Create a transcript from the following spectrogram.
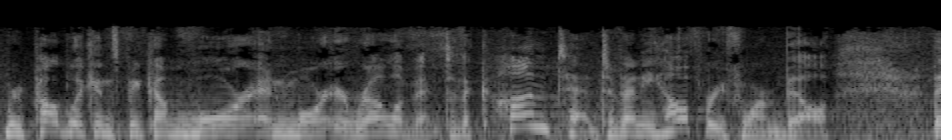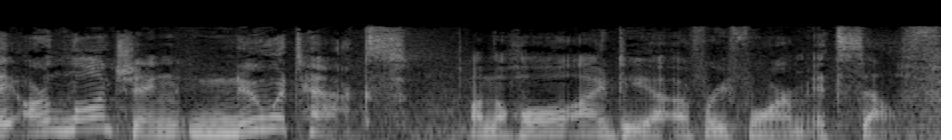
Republicans become more and more irrelevant to the content of any health reform bill, they are launching new attacks on the whole idea of reform itself.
